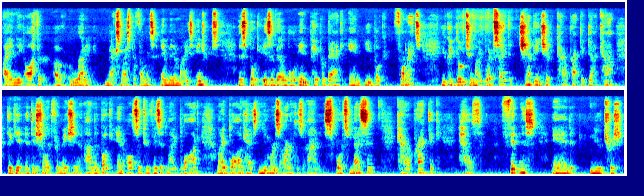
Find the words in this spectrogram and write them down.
I am the author of Running, Maximize Performance, and Minimize Injuries. This book is available in paperback and ebook formats. You could go to my website, championshipchiropractic.com, to get additional information on the book and also to visit my blog. My blog has numerous articles on sports medicine, chiropractic, health, fitness, and nutrition.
